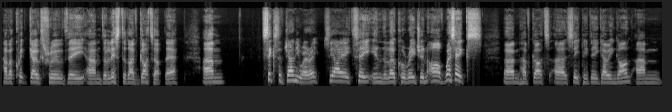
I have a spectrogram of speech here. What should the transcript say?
have a quick go through the um, the list that I've got up there. Um, 6th of January, CIAT in the local region of Wessex um, have got a CPD going on. Um,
